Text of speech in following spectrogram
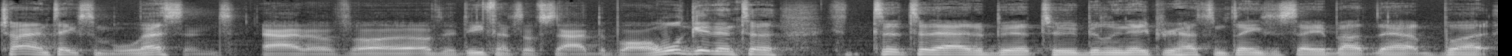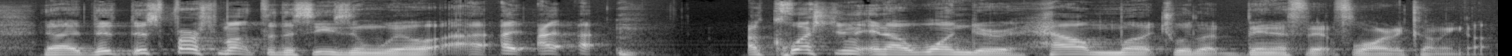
try and take some lessons out of uh, of the defensive side of the ball. And we'll get into to, to, that a bit too. Billy Napier has some things to say about that. But uh, this, this, first month of the season, will I, I, I, a question and I wonder how much will it benefit Florida coming up.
